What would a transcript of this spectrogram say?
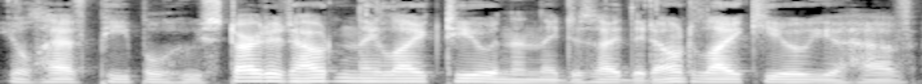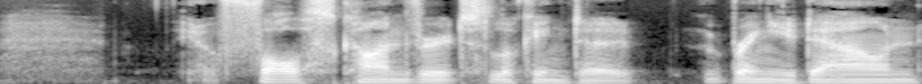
you'll have people who started out and they liked you and then they decide they don't like you. You have you know false converts looking to bring you down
